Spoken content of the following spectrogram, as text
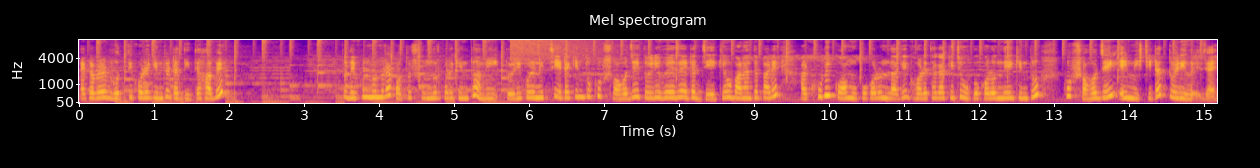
একেবারে ভর্তি করে কিন্তু এটা দিতে হবে। তো দেখুন বন্ধুরা, কত সুন্দর করে কিন্তু আমি তৈরি করে নিচ্ছি। এটা কিন্তু খুব সহজেই তৈরি হয়ে যায়, এটা যে কেউ বানাতে পারে। আর খুবই কম উপকরণ লাগে, ঘরে থাকা কিছু উপকরণ দিয়ে কিন্তু খুব সহজেই এই মিষ্টিটা তৈরি হয়ে যায়।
